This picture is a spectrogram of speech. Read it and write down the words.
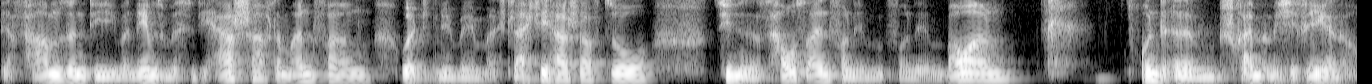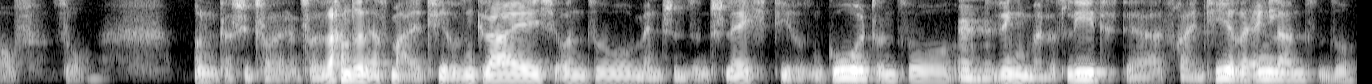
der Farm sind, die übernehmen so ein bisschen die Herrschaft am Anfang oder die übernehmen eigentlich gleich die Herrschaft so, ziehen in das Haus ein von dem, von dem Bauern und ähm, schreiben irgendwelche Regeln auf. So. Und da steht zwar ganz tolle Sachen drin. Erstmal, alle Tiere sind gleich und so, Menschen sind schlecht, Tiere sind gut und so. Und mhm. die singen mal das Lied der freien Tiere Englands und so.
